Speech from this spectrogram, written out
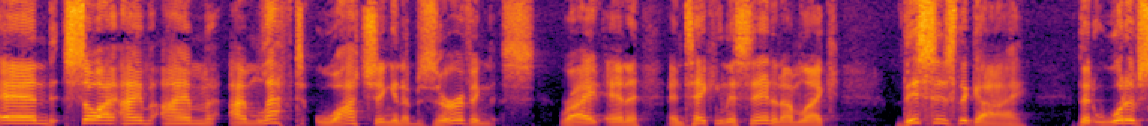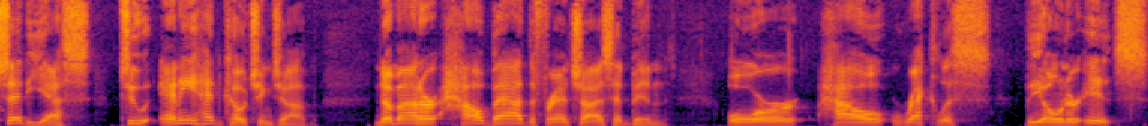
And so I, I'm I'm I'm left watching and observing this, right? And and taking this in, and I'm like, this is the guy that would have said yes to any head coaching job, no matter how bad the franchise had been or how reckless the owner is.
